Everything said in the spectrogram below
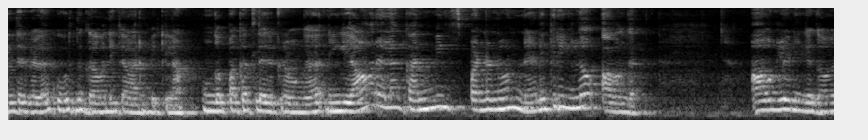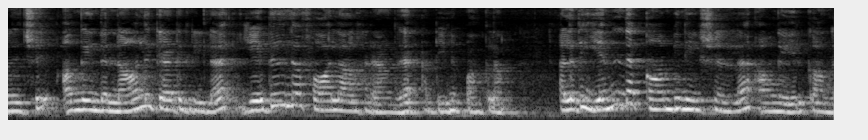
மனிதர்களை கூர்ந்து கவனிக்க ஆரம்பிக்கலாம். உங்கள் பக்கத்தில் இருக்கிறவங்க நீங்கள் யாரெல்லாம் கன்வின்ஸ் பண்ணணும்னு நினைக்கிறீங்களோ அவங்க அவங்கள நீங்கள் கவனித்து அங்கே இந்த நாலு கேட்டகரியில் எதில் ஃபால் ஆகுறாங்க அப்படின்னு பார்க்கலாம். அல்லது எந்த காம்பினேஷனில் அவங்க இருக்காங்க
